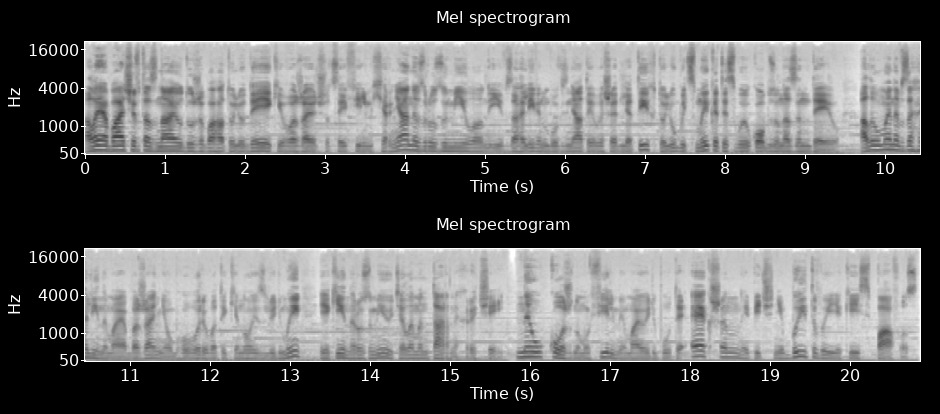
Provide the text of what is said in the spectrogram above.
Але я бачив та знаю дуже багато людей, які вважають, що цей фільм херня незрозуміло, і взагалі він був знятий лише для тих, хто любить смикати свою кобзу на зендею. Але у мене взагалі немає бажання обговорювати кіно із людьми, які не розуміють елементарних речей. Не у кожному фільмі мають бути екшен, епічні битви, якийсь пафос.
